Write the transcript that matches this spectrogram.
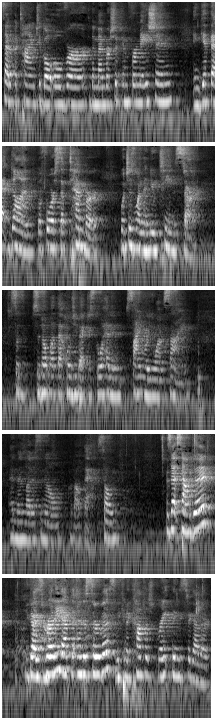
set up a time to go over the membership information and get that done before September, which is when the new teams start. So, so don't let that hold you back. Just go ahead and sign where you want to sign, and then let us know about that. So, does that sound good? You guys ready at the end of service? We can accomplish great things together.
